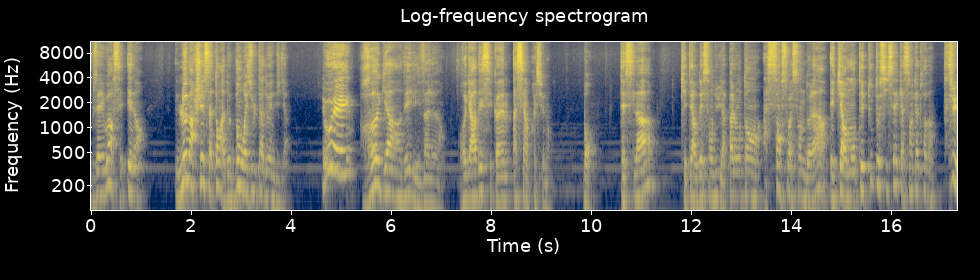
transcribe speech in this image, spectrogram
vous allez voir, c'est énorme. Le marché s'attend à de bons résultats de Nvidia. Oui Regardez les valeurs. Regardez, c'est quand même assez impressionnant. Bon, Tesla, qui était redescendu il n'y a pas longtemps à 160 dollars et qui a remonté tout aussi sec à 180.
